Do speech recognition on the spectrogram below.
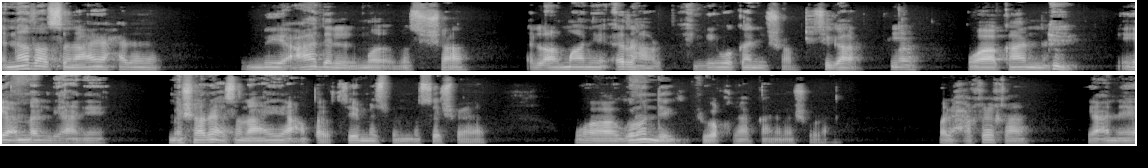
النهضة الصناعية حدثت بعهد الم- المستشار الألماني ايرهارد اللي هو كان يشرب سيجار. نعم. وكان يعمل يعني مشاريع صناعية عن طريق سيمنز في المستشفيات وجرونديج في وقتها كان مشهورا. والحقيقة يعني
